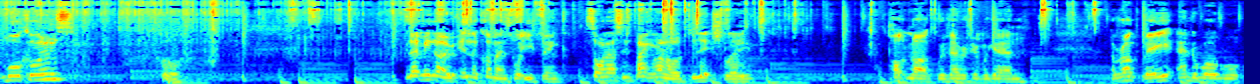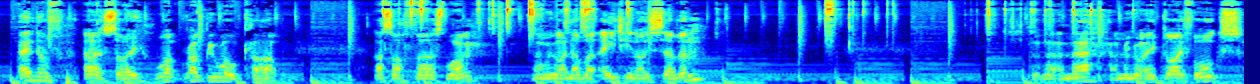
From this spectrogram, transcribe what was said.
More coins? Cool. Let me know in the comments what you think. Someone else's bank run or literally potluck with everything we're getting. A rugby, end of world war, end of, uh, sorry, rugby world cup. That's our first one. And we've got another 1807. Put that in there. And we've got a Guy Fawkes.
